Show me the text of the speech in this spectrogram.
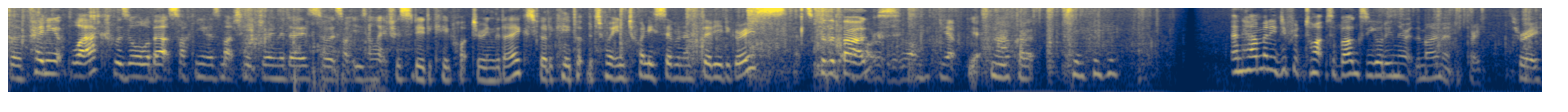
So painting it black was all about sucking in as much heat during the day, so it's not using electricity to keep hot during the day because you've got to keep it between 27 and 30 degrees. That's For the bugs. horribly wrong. Yep. Yeah, no, I've got it. And how many different types of bugs you got in there at the moment? Three. Three.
